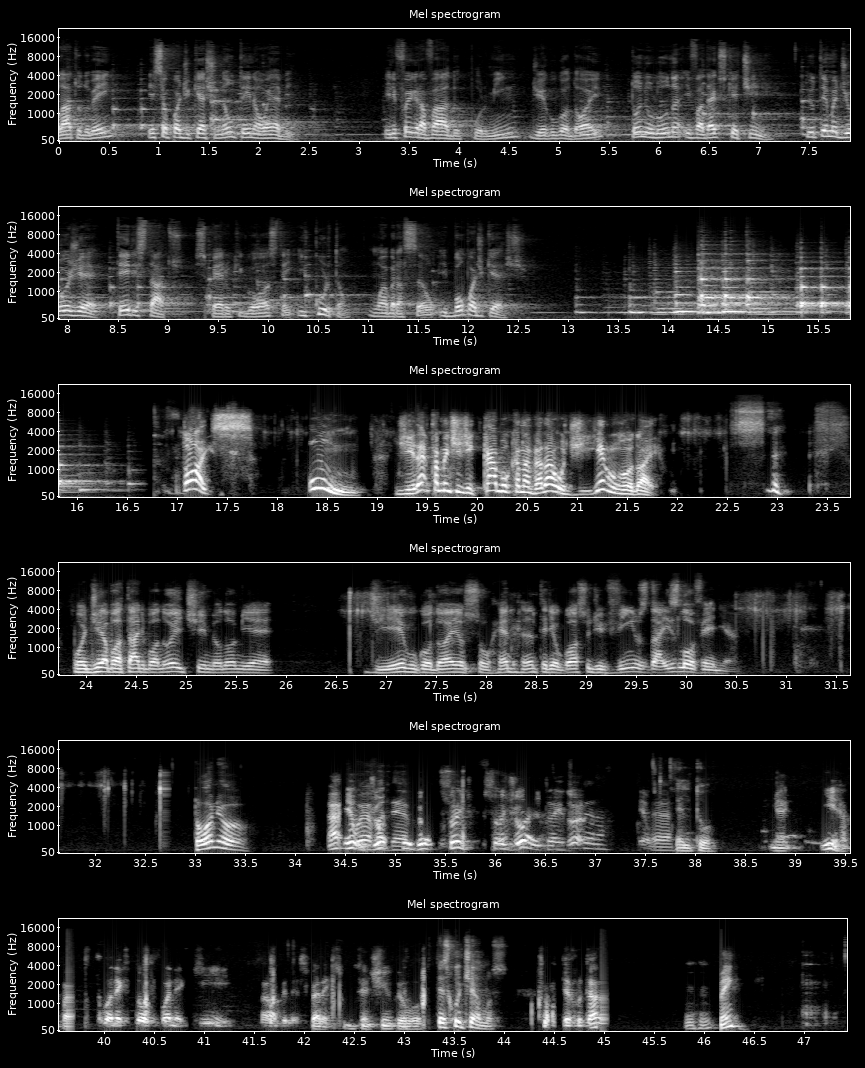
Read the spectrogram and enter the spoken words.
Olá, tudo bem? Esse é o podcast Não Tem na Web. Ele foi gravado por mim, Diego Godoy, Tônio Luna e Vadeco Schettini. E o tema de hoje é ter status. Espero que gostem e curtam. Um abração e bom podcast. Dois, um, diretamente de Cabo Canaveral, Diego Godoy. Bom dia, boa tarde, boa noite. Meu nome é Diego Godoy, eu sou headhunter e eu gosto de vinhos da Eslovênia. Tônio? Ah, eu, Oi, jo, Amadeu. jo, sou, sou João, o traidor? É. Ele tu. Ih, rapaz, conectou o fone aqui. Ah, beleza, espera aí, um instantinho que eu vou. Te escutamos. Tá escutando? Uhum. Bem?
